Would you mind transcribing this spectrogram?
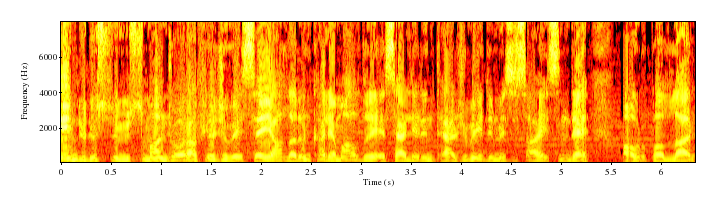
Endülüslü Müslüman coğrafyacı ve seyyahların kaleme aldığı eserlerin tercüme edilmesi sayesinde Avrupalılar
